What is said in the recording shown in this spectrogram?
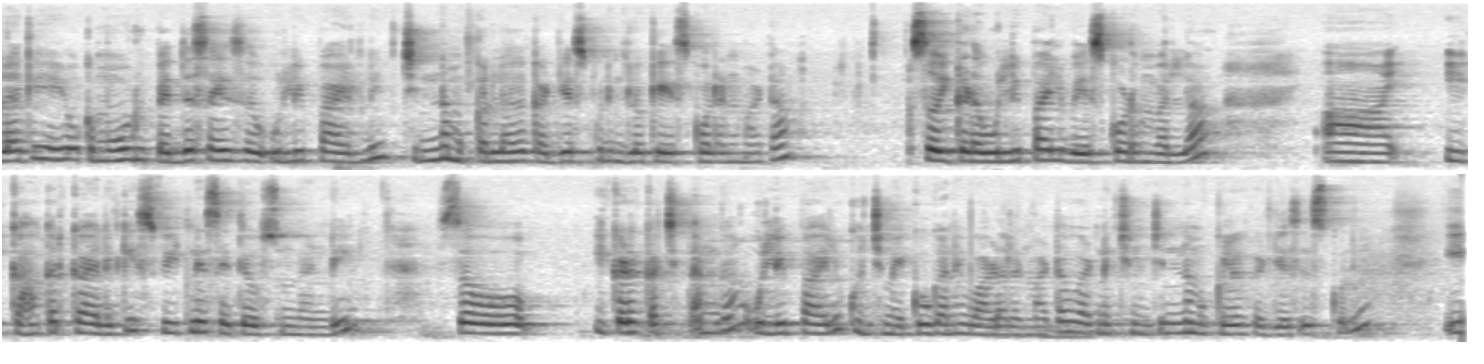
అలాగే ఒక మూడు పెద్ద సైజు ఉల్లిపాయల్ని చిన్న ముక్కల్లాగా కట్ చేసుకుని ఇందులోకి వేసుకోవాలన్నమాట. సో ఇక్కడ ఉల్లిపాయలు వేసుకోవడం వల్ల ఈ కాకరకాయలకి స్వీట్నెస్ అయితే వస్తుందండి. సో ఇక్కడ ఖచ్చితంగా ఉల్లిపాయలు కొంచెం ఎక్కువగానే వాడాలన్నమాట. వాటిని చిన్న చిన్న ముక్కలుగా కట్ చేసేసుకొని ఈ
